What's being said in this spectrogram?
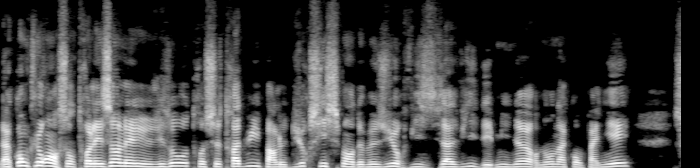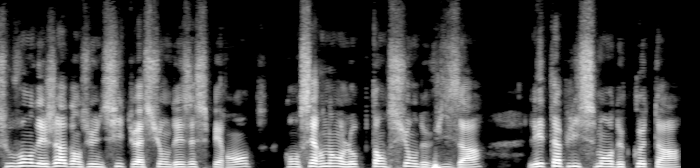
La concurrence entre les uns et les autres se traduit par le durcissement de mesures vis-à-vis des mineurs non accompagnés, souvent déjà dans une situation désespérante, concernant l'obtention de visas, l'établissement de quotas,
